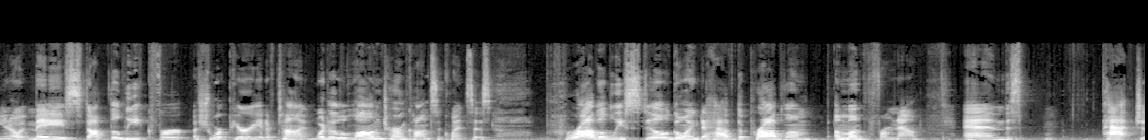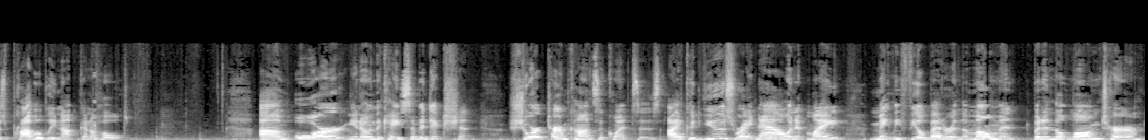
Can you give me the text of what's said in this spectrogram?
You know, it may stop the leak for a short period of time. What are the long term consequences? Probably still going to have the problem a month from now. And this patch is probably not going to hold. Um, or, you know, in the case of addiction, short term consequences I could use right now and it might make me feel better in the moment, but in the long term,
